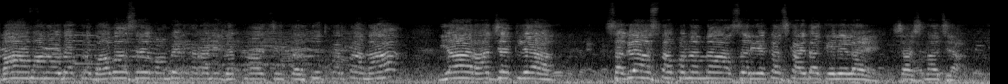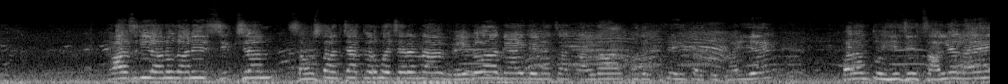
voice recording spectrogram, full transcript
महामानव डॉक्टर बाबासाहेब आंबेडकरांनी घटनाची तरतूद करताना या राज्यातल्या सगळ्या आस्थापनांना सर एकच कायदा केलेला आहे शासनाच्या. खासगी अनुदानित शिक्षण संस्थांच्या कर्मचाऱ्यांना वेगळा न्याय देण्याचा कायदा मध्ये कुठेही तरतूद नाहीये. परंतु ही जे चाललेलं आहे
